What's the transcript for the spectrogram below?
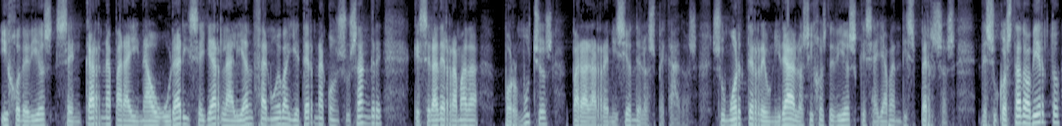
Hijo de Dios, se encarna para inaugurar y sellar la alianza nueva y eterna con su sangre, que será derramada por muchos para la remisión de los pecados. Su muerte reunirá a los hijos de Dios que se hallaban dispersos. De su costado abierto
